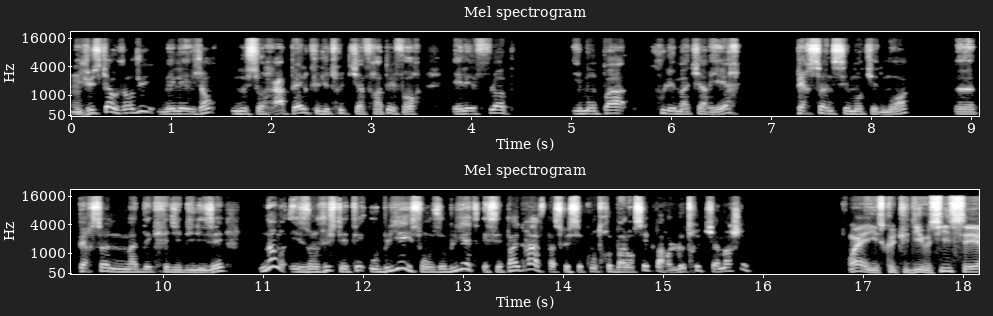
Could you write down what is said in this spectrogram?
Mmh. Jusqu'à aujourd'hui. Mais les gens ne se rappellent que du truc qui a frappé fort. Et les flops ils m'ont pas coulé ma carrière. Personne s'est moqué de moi. Euh, personne m'a décrédibilisé. Non, ils ont juste été oubliés. Ils sont aux oubliettes. Et c'est pas grave parce que c'est contrebalancé par le truc qui a marché. Ouais, et ce que tu dis aussi, c'est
